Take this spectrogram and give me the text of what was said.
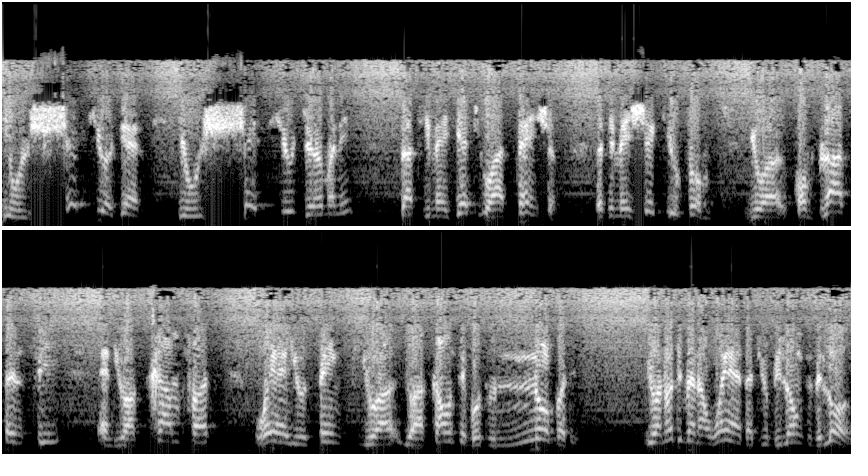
He will shake you again. He will shake you, Germany, that he may get your attention, that he may shake you from your complacency and your comfort where you think you are, you are accountable to nobody. You are not even aware that you belong to the Lord.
